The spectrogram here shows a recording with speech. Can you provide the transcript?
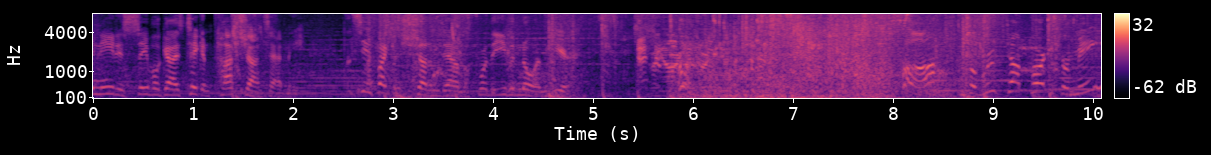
I need is Sable guys taking pot shots at me. Let's see if I can shut them down before they even know I'm here. Aw, a rooftop party for me?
